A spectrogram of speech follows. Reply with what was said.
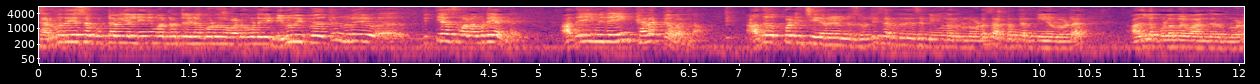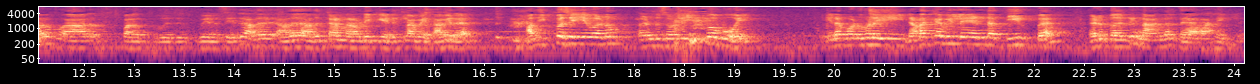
சர்வதேச குற்றவியல் நீதிமன்றத்தில் என்ன படுகொலையை நிரூபிப்பதற்கு நிறைய வித்தியாசமான விடயங்கள். அதையும் இதையும் கலக்க வேண்டாம். அது எப்படி செய்யறேன்னு சொல்லி சர்வதேச நிபுணர்களோட சட்டத்தரணிகளோட அதுல புலமை வாழ்ந்தவர்களோட இது வேலை செய்து அதை அதை அதுக்கான நடவடிக்கை எடுக்கலாமே தவிர அது இப்ப செய்ய வேணும் என்று சொல்லி இப்ப போய் இனப்படுகொலை நடக்கவில்லை என்ற தீர்ப்பை எடுப்பதற்கு நாங்கள் தயாராக இல்லை.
